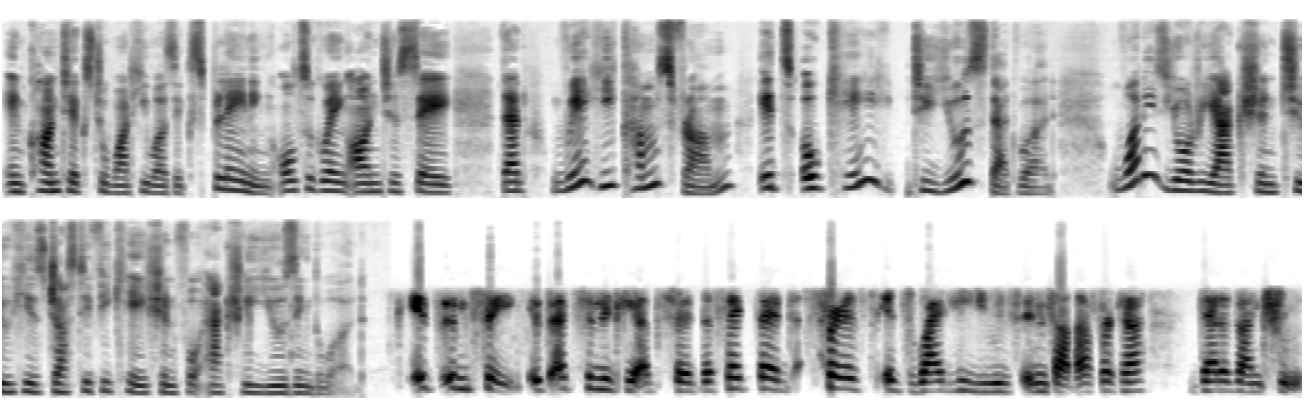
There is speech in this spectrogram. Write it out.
in context to what he was explaining. Also, going on to say that where he comes from, it's okay to use that word. What is your reaction to his justification for actually using the word? It's insane. It's absolutely absurd. The fact that first it's widely used in South Africa, that is untrue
